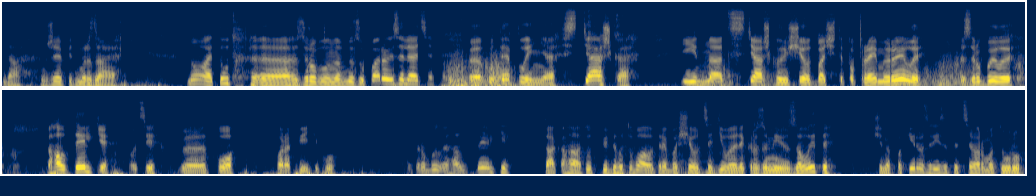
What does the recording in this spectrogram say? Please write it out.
Да, вже підмерзає. Ну, а тут е, зроблена внизу пароізоляція, е, утеплення, стяжка. І над стяжкою ще, от бачите, попраймерили, зробили галтельки оці е, по парапетику. Зробили галтельки. Так, ага, тут підготували, треба ще оце діло, я так розумію, залити. Чи навпаки розрізати цю арматуру.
